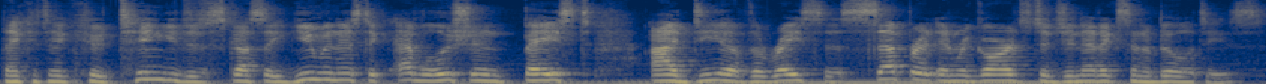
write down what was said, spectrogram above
than to continue to discuss a humanistic evolution based idea of the races, separate in regards to genetics and abilities.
